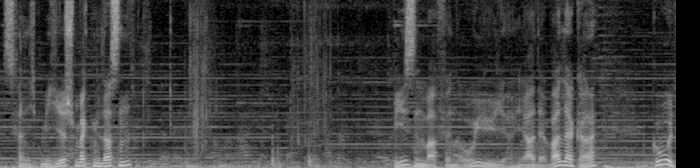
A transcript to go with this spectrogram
Das kann ich mir hier schmecken lassen. Riesenmuffin. Ui, ja, der war lecker. Gut.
